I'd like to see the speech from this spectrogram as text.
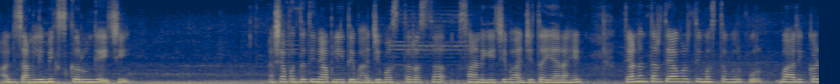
आणि चांगली मिक्स करून घ्यायची. अशा पद्धतीने आपली इथे भाजी मस्त रस्सा सांडग्याची भाजी तयार आहे. त्यानंतर त्यावरती मस्त भरपूर बारीक कट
